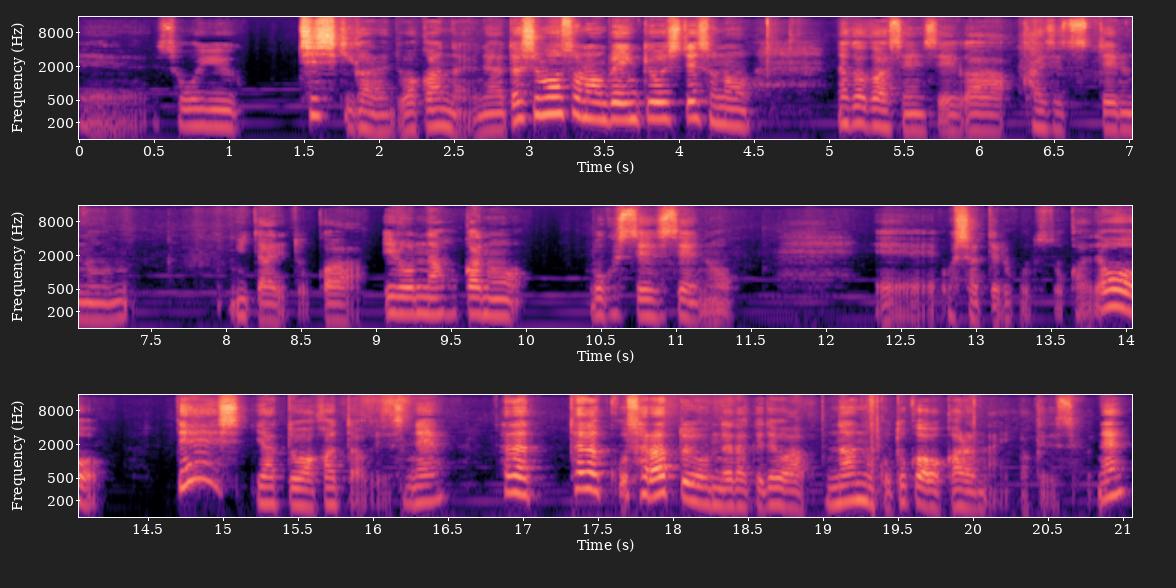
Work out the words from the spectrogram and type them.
う、えー、そういう知識がないとわかんないよね。私もその勉強して、その中川先生が解説しているのを見たりとか、いろんな他の牧師先生の、えー、おっしゃってることとかを、で、やっと分かったわけですね。ただ、ただこうさらっと読んだだけでは何のことかわからないわけですよね。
